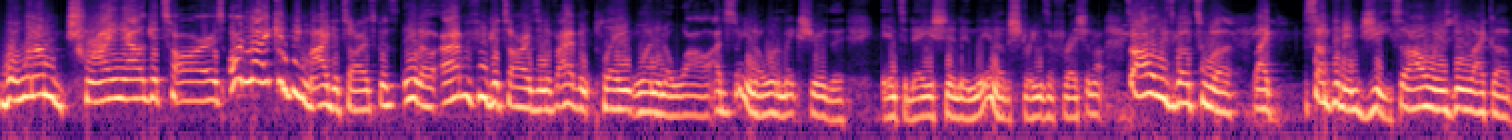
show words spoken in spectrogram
well, when I'm trying out guitars, or no, it can be my guitars because you know I have a few guitars, and if I haven't played one in a while, I just you know want to make sure the intonation and you know the strings are fresh and all. So I always go to a like something in G. So I always do like a.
